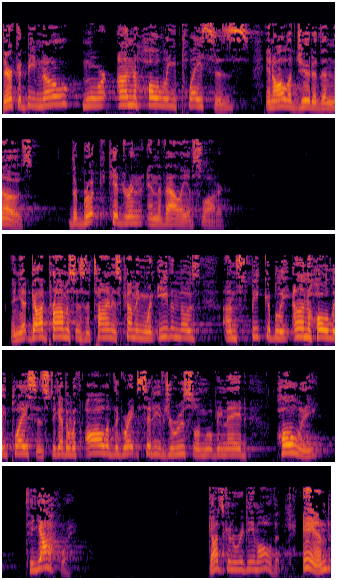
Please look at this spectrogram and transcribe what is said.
There could be no more unholy places in all of Judah than those. The brook Kidron and the valley of slaughter. And yet God promises the time is coming when even those unspeakably unholy places, together with all of the great city of Jerusalem, will be made holy to Yahweh. God's going to redeem all of it. And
